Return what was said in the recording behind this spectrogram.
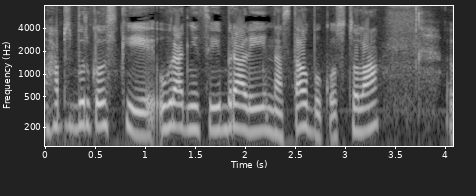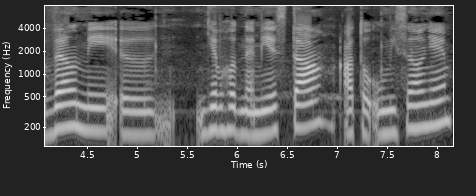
Habsburgovskí úradníci vybrali na stavbu kostola veľmi e, nevhodné miesta, a to úmyselne,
